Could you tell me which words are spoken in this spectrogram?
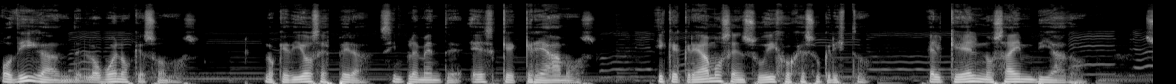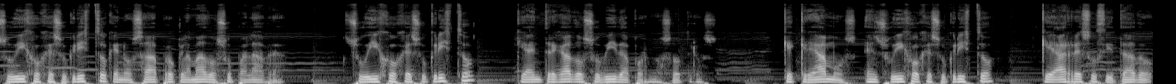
o diga de lo buenos que somos. Lo que Dios espera simplemente es que creamos, y que creamos en su Hijo Jesucristo, el que Él nos ha enviado, su Hijo Jesucristo que nos ha proclamado su palabra, su Hijo Jesucristo que ha entregado su vida por nosotros, que creamos en su Hijo Jesucristo que ha resucitado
